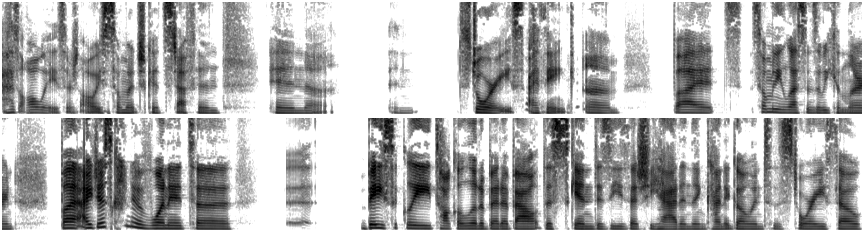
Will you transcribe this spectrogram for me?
As always, there's always so much good stuff in in uh, in stories. I think, um, but so many lessons that we can learn. But I just kind of wanted to uh, basically talk a little bit about the skin disease that she had, and then kind of go into the story. So.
